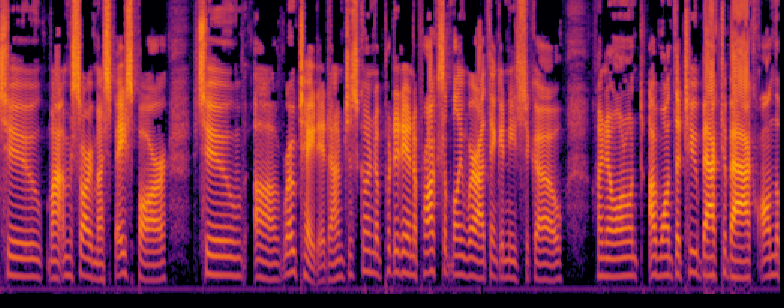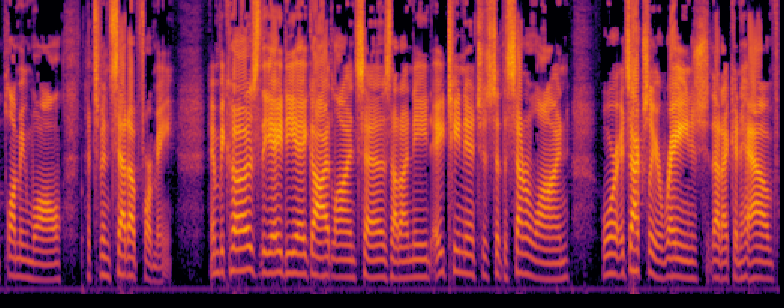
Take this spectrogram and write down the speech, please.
to my I'm sorry my space bar to uh, rotate it. I'm just going to put it in approximately where I think it needs to go. I know I want, I want the two back to back on the plumbing wall that's been set up for me. And because the ADA guideline says that I need 18 inches to the center line, or it's actually arranged that I can have,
